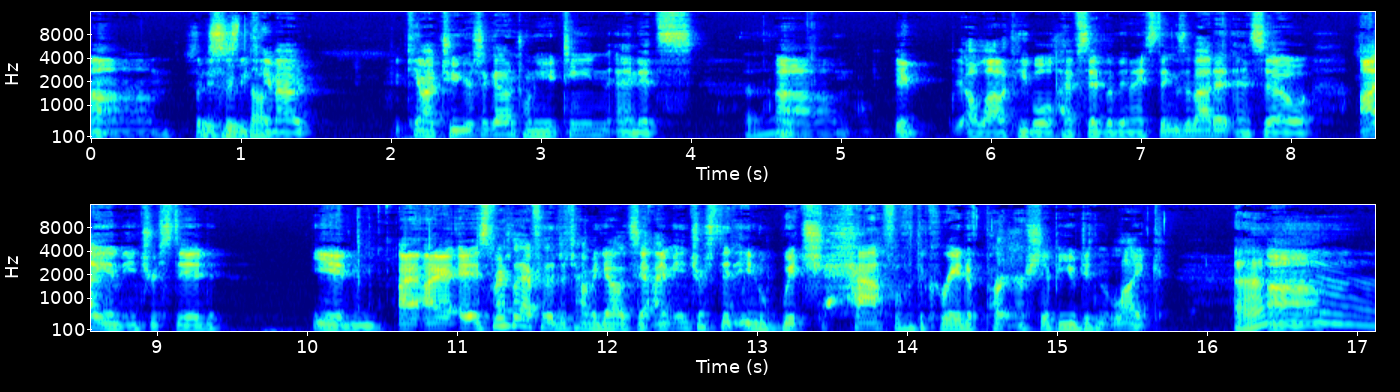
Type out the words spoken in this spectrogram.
Um, so this, this movie not- came out. It came out two years ago in 2018, and it's um, it. A lot of people have said really nice things about it, and so I am interested in I, I especially after the Tatami Galaxy, I'm interested in which half of the creative partnership you didn't like. Ah.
